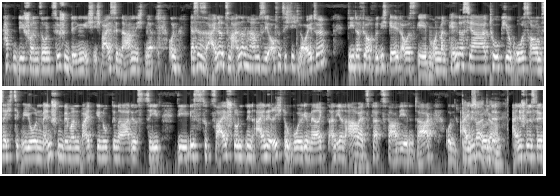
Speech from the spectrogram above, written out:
hatten die schon so ein Zwischending. Ich, ich weiß den Namen nicht mehr. Und das ist das eine. Und zum anderen haben sie offensichtlich Leute, die dafür auch wirklich Geld ausgeben. Und man kennt das ja, Tokio Großraum, 60 Millionen Menschen, wenn man weit genug den Radius zieht, die bis zu zwei Stunden in eine Richtung wohlgemerkt an ihren Arbeitsplatz fahren jeden Tag. Und die eine Zeit, Stunde, ja. eine Stunde ist für,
